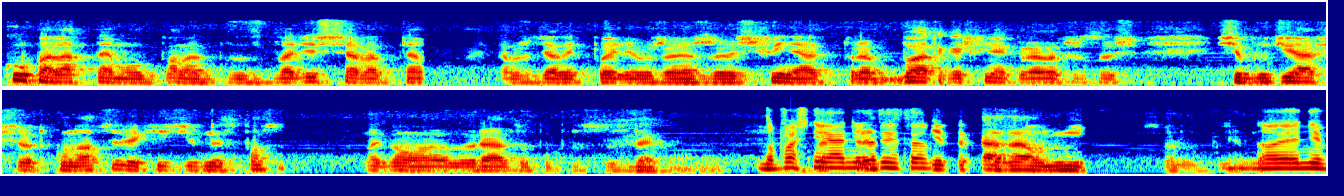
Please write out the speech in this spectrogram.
kupę lat temu, ponad z 20 lat temu, pamiętam, że dziadek powiedział, że, że świnia, która była taka świnia, która zawsze coś się budziła w środku nocy w jakiś dziwny sposób, pewnego razu po prostu zdechła. No. Właśnie ja nigdy tam... nie wykazał nic No ja nie,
